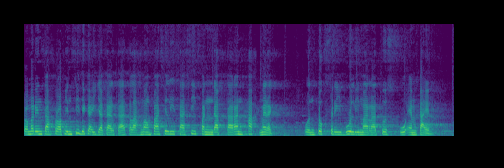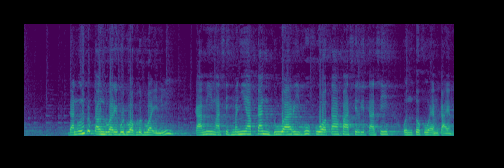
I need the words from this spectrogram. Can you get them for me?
pemerintah Provinsi DKI Jakarta telah memfasilitasi pendaftaran hak merek untuk 1.500 UMKM. Dan untuk tahun 2022 ini, kami masih menyiapkan 2.000 kuota fasilitasi untuk UMKM.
